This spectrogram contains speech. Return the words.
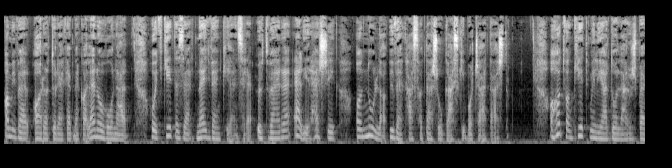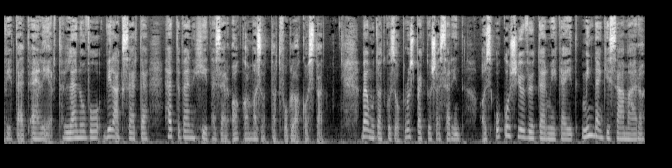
amivel arra törekednek a Lenovo-nál, hogy 2049-re, 50-re elérhessék a nulla üvegházhatású gázkibocsátást. A 62 milliárd dolláros bevételt elért Lenovo világszerte 77 ezer alkalmazottat foglalkoztat. Bemutatkozó prospektusa szerint az okos jövő termékeit mindenki számára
